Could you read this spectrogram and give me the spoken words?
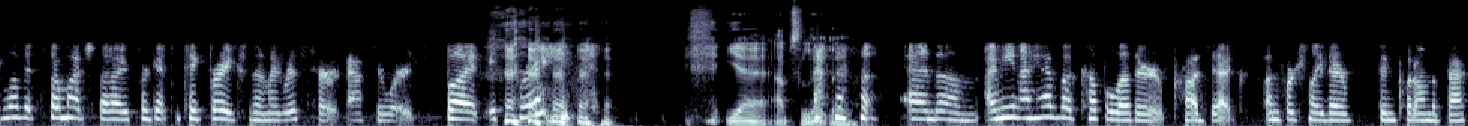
love it so much that I forget to take breaks and then my wrists hurt afterwards. But it's great. yeah absolutely and um I mean I have a couple other projects. Unfortunately they've been put on the back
